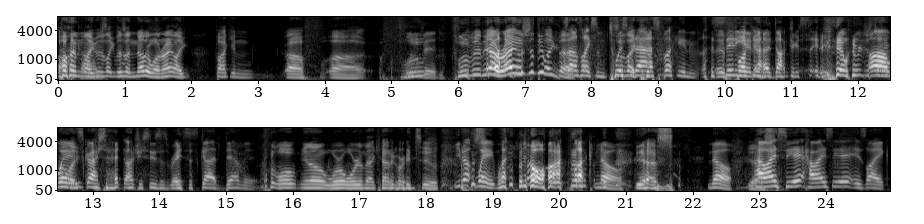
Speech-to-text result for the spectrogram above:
Oh, and like there's like there's another one, right? Like fucking uh, f- uh, flu- Fluvid. fluvid. Yeah, right. It was something like that. Sounds like some twisted like- ass fucking city in uh, Dr. Seuss. yeah, we were just Oh talking wait, about like, scratch that. Dr. Seuss is racist. God damn it. well, you know, we're we're in that category too. You know, wait, what? No, I- fuck no, Yes. no. yes. How I see it, how I see it is like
